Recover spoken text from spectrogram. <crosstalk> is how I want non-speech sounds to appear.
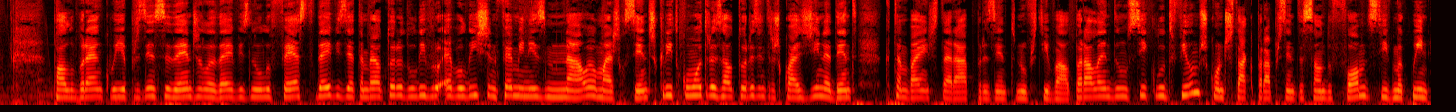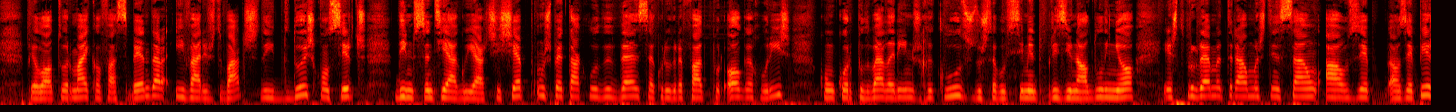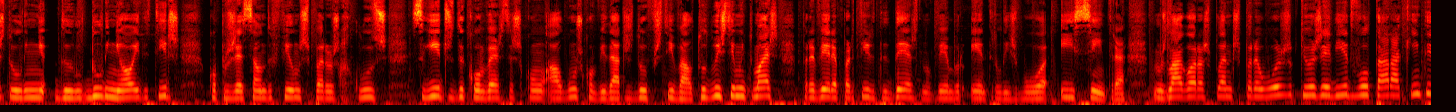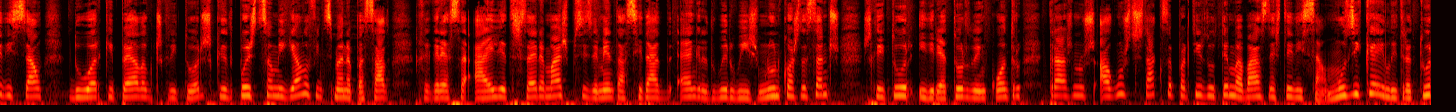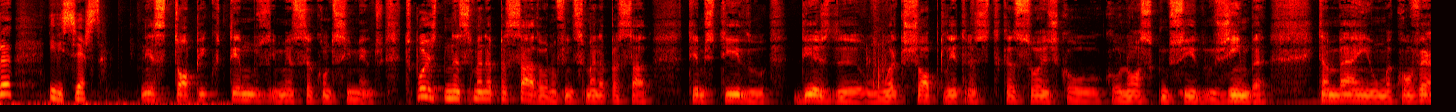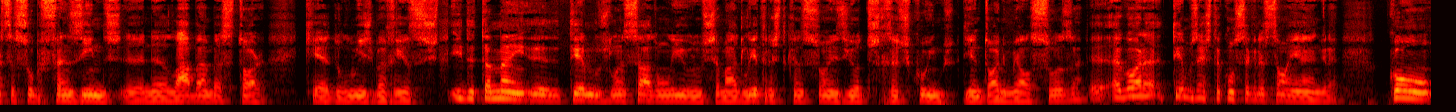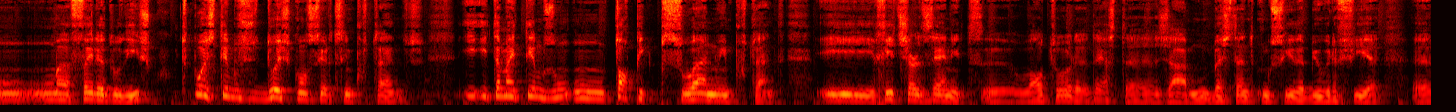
Paulo Branco e a presença de Angela Davis no Lefest. Davis é também autora do livro Abolition Feminism Now, é o mais recente, escrito com outras autoras, entre as quais Gina Dente, que também estará presente no festival. Para além de um ciclo de filmes, com destaque para a apresentação do Fome, de Steve McQueen, pelo autor Michael Fassbender, e vários debates de dois concertos, Dino Santiago e Archie Shep, um espetáculo de dança coreografado por Olga Roriz, com um corpo de bailarinos reclusos do estabelecimento prisional do Linhó. Este programa terá uma extensão aos, aos EPs do, Linho, de, do Linhó e de Tires, com a projeção de filmes para os reclusos, seguidos de conversas com alguns convidados do festival. Tudo isto e muito mais para ver a partir de 10 de novembro entre Lisboa e Sintra. Vamos lá agora aos planos para hoje, que hoje é dia de voltar à quinta edição do Arquipélago de Escritores, que depois de São Miguel, no fim de semana passado, regressa à Ilha Terceira, mais precisamente à cidade de Angra do Heroísmo. Nuno Costa Santos, escritor e diretor do encontro, traz-nos alguns destaques a partir do tema tema base desta edição: música e literatura e vice-versa. Nesse tópico temos imensos acontecimentos. Depois de, na semana passada, ou no fim de semana passado, temos tido desde um workshop de letras de canções com, com o nosso conhecido Jimba, também uma conversa sobre fanzines eh, na Labamba Store, que é do Luís Barreses, e de também eh, termos lançado um livro chamado Letras de Canções e Outros Rascunhos, de António Mel Souza. Eh, agora temos esta consagração em Angra, com uma feira do disco. Depois temos dois concertos importantes e, e também temos um, um tópico pessoano importante. E Richard Zenit, eh, o autor desta já bastante conhecida biografia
